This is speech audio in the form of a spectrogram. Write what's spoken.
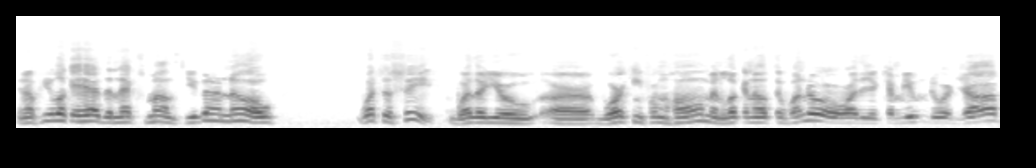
you know, if you look ahead the next month, you're going to know what to see, whether you are working from home and looking out the window or whether you're commuting to a job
